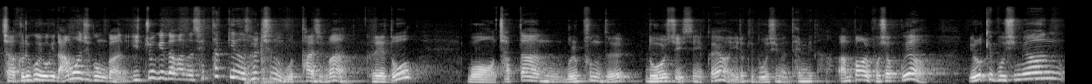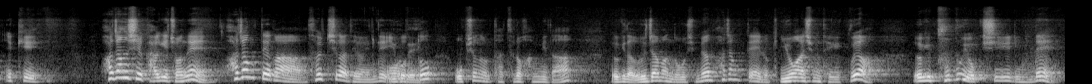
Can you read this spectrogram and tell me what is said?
자 그리고 여기 나머지 공간 이쪽에다가는 세탁기는 설치는 못하지만 그래도 뭐 잡다한 물품들 놓을 수 있으니까요 이렇게 놓으시면 됩니다 안방을 보셨고요 이렇게 보시면 이렇게 화장실 가기 전에 화장대가 설치가 되어 있는데 어, 이것도 옵션으로 다 들어갑니다 여기다 의자만 놓으시면 화장대 이렇게 이용하시면 되겠고요 여기 부부 욕실인데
